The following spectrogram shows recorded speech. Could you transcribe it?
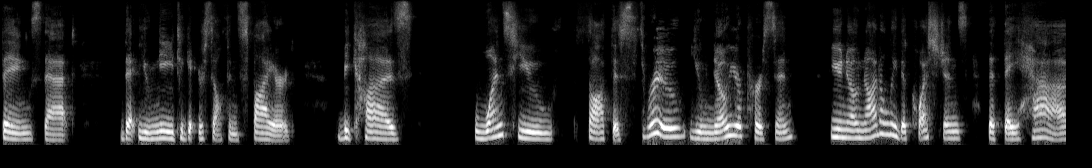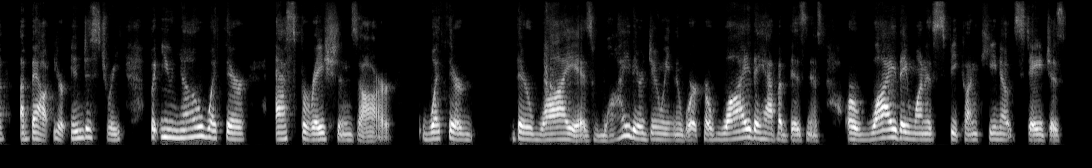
things that that you need to get yourself inspired because once you've thought this through you know your person you know not only the questions that they have about your industry, but you know what their aspirations are, what their their why is, why they're doing the work, or why they have a business, or why they want to speak on keynote stages,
